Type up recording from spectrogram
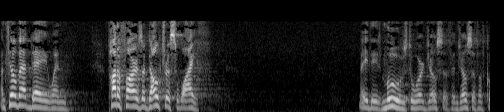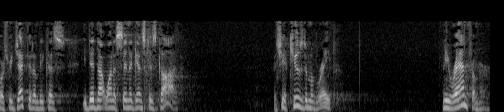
Until that day when Potiphar's adulterous wife made these moves toward Joseph. And Joseph, of course, rejected him because he did not want to sin against his God. And she accused him of rape. And he ran from her.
